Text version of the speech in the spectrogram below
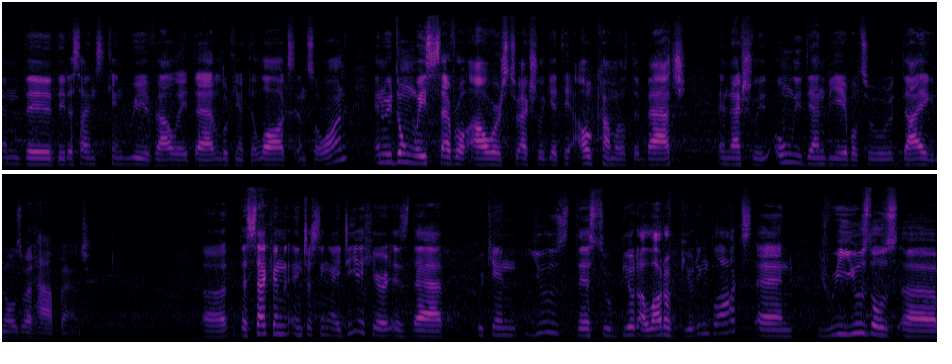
and the data science can reevaluate that, looking at the logs and so on. And we don't waste several hours to actually get the outcome of the batch and actually only then be able to diagnose what happened. Uh, the second interesting idea here is that we can use this to build a lot of building blocks and reuse those uh,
